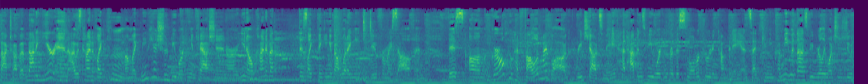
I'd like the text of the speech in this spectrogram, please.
backtrack but about a year in i was kind of like hmm i'm like maybe i should be working in fashion or you know kind of at this like thinking about what i need to do for myself. And this um, girl who had followed my blog reached out to me had happened to be working for this small recruiting company and said can you come meet with us? We really want you to do an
